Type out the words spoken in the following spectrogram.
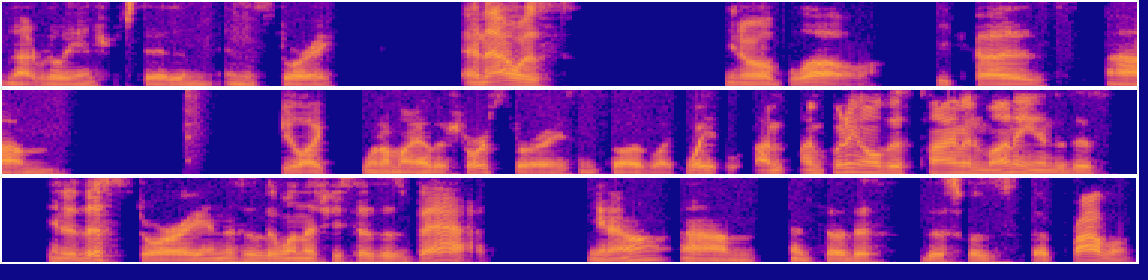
not really interested in, in the story, and that was you know a blow because um, she liked one of my other short stories, and so I was like, wait, I'm I'm putting all this time and money into this into this story, and this is the one that she says is bad, you know, um, and so this this was a problem,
